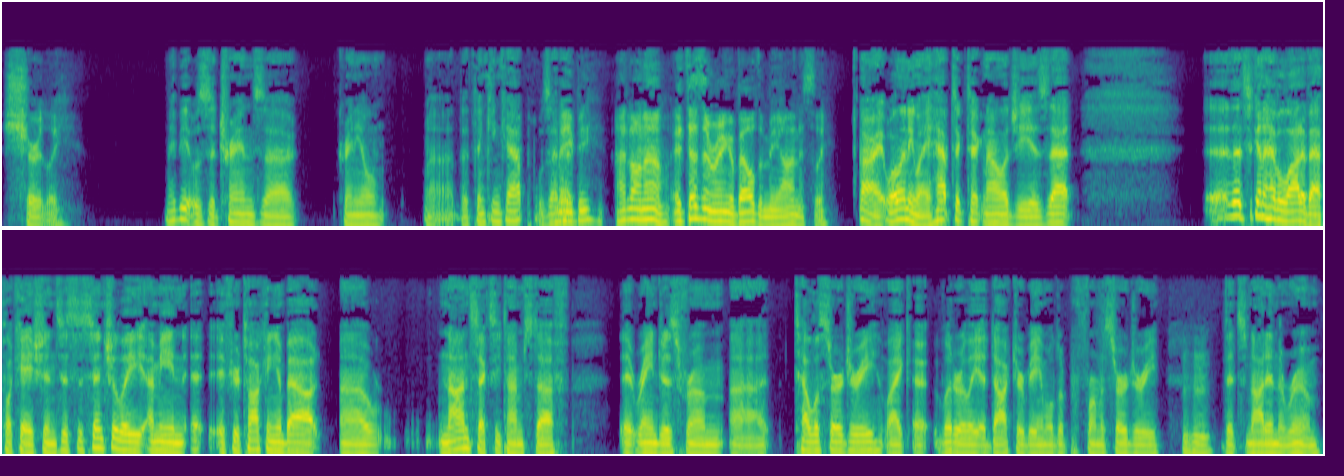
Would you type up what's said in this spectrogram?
Surely. Maybe it was the trans, uh, cranial, uh, the thinking cap. Was that it? Maybe. I don't know. It doesn't ring a bell to me, honestly. All right. Well, anyway, haptic technology is that uh, that's going to have a lot of applications. It's essentially, I mean, if you're talking about uh, non-sexy time stuff, it ranges from uh, telesurgery, like uh, literally a doctor being able to perform a surgery Mhm. that's not in the room,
